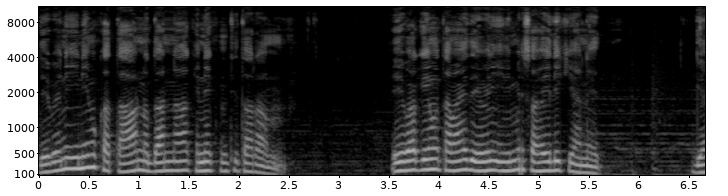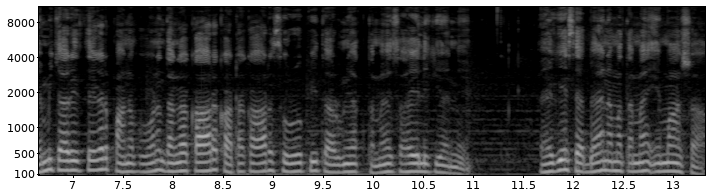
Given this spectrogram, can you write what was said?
දෙවැනි ඉනිම කතාව නොදන්නා කෙනෙක් නැති තරම්. ඒ වගේම තමයි දෙවැනි ඉනිමේ සහේලි කියන්නේ. ගැමි චරිතයකට පනපුවන දඟකාර කටකාර සුරූපී තරුණයක් තමයි සහේලි කියන්නේ. ඇයගේ සැබෑ නම තමයි එමාශා.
